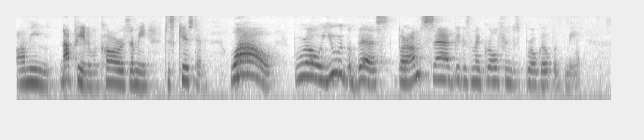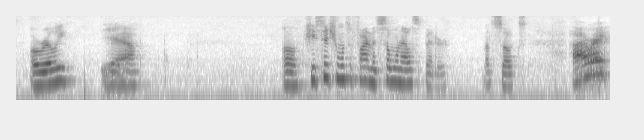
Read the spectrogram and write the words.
I mean, not paid them with cars, I mean, just kissed them. Wow! Bro, you were the best, but I'm sad because my girlfriend just broke up with me. Oh, really? Yeah. Oh, she said she wants to find someone else better. That sucks. All right.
